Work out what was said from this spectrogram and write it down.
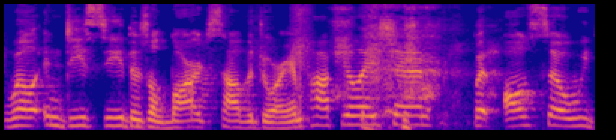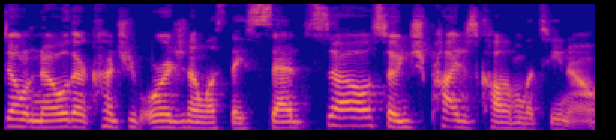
well, in DC, there's a large Salvadorian population, but also we don't know their country of origin unless they said so. So you should probably just call them Latino.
